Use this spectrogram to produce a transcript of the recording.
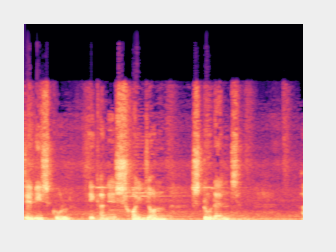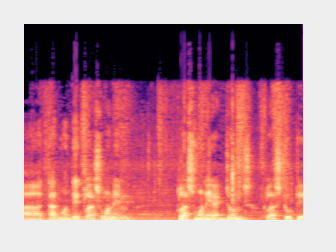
জেবি স্কুল এখানে ছয়জন স্টুডেন্ট তার মধ্যে ক্লাস ওয়ানে ক্লাস ওয়ানে একজন ক্লাস টুতে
